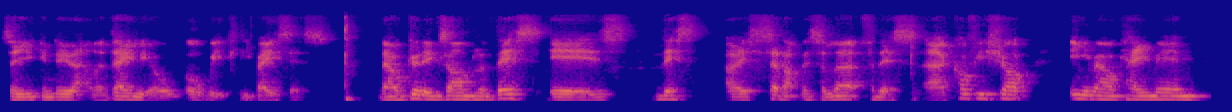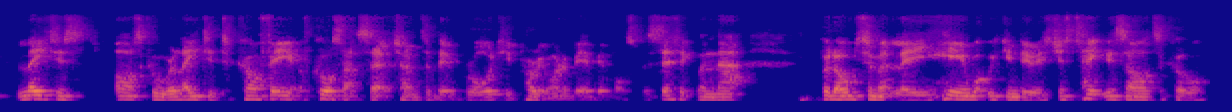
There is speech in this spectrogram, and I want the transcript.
So you can do that on a daily or, or weekly basis. Now a good example of this is this i set up this alert for this uh, coffee shop. Email came in latest article related to coffee. Of course, that search term's a bit broad. You'd probably want to be a bit more specific than that. But ultimately, here, what we can do is just take this article,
